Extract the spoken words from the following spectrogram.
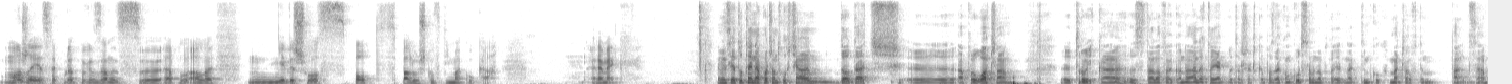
może jest akurat powiązane z y, Apple, ale mm, nie wyszło spod paluszków Tima Cooka. Remek. No więc ja tutaj na początku chciałem dodać y, Apple Watcha, y, trójkę stalowego, no ale to jakby troszeczkę poza konkursem, no bo to jednak Tim Cook maczał w tym palce.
